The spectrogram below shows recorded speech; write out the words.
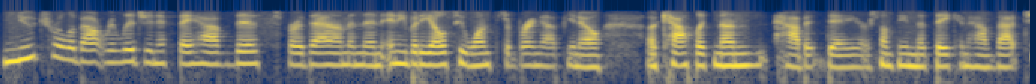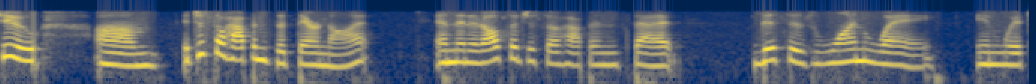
neutral about religion if they have this for them and then anybody else who wants to bring up, you know, a Catholic nun habit day or something that they can have that too. Um it just so happens that they're not. And then it also just so happens that this is one way in which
